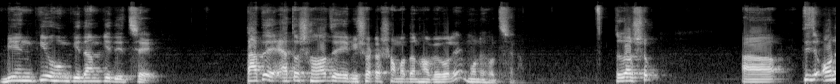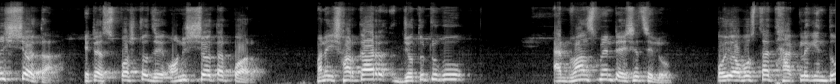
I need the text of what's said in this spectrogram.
বিএনপিও হুমকি দামকি দিচ্ছে, তাতে এত সহজে এই বিষয়টা সমাধান হবে বলে মনে হচ্ছে না। তো দর্শক যে অনিশ্চয়তা, এটা স্পষ্ট যে অনিশ্চয়তার পর মানে সরকার যতটুকু অ্যাডভান্সমেন্টে এসেছিল, ওই অবস্থায় থাকলে কিন্তু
